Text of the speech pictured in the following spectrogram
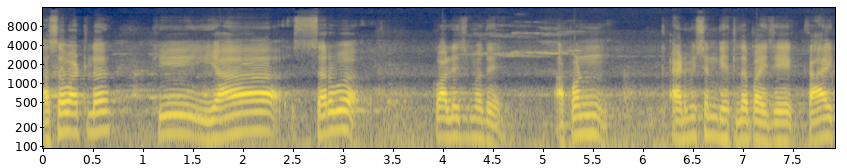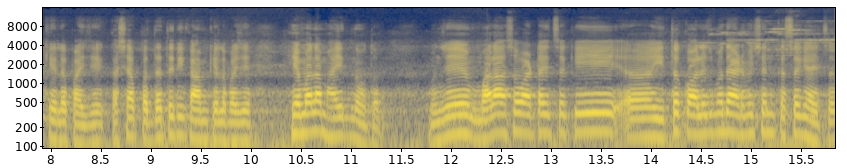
असं वाटलं की या सर्व कॉलेजमध्ये आपण ॲडमिशन घेतलं पाहिजे काय केलं पाहिजे कशा पद्धतीने काम केलं पाहिजे हे मला माहीत नव्हतं. म्हणजे मला असं वाटायचं की इथं कॉलेजमध्ये ॲडमिशन कसं घ्यायचं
